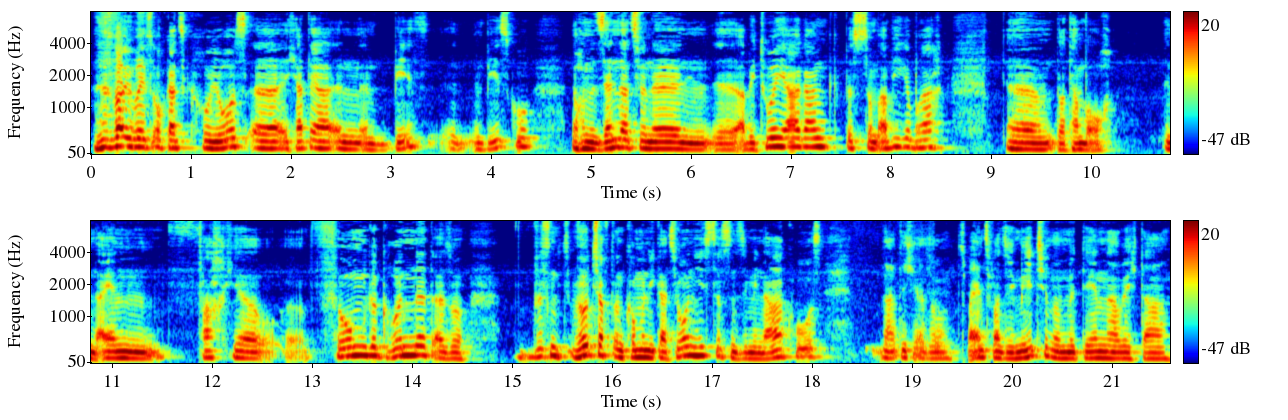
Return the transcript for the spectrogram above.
das war übrigens auch ganz kurios. Äh, ich hatte ja in, in, Bes, in, in Besko noch einen sensationellen äh, Abiturjahrgang bis zum Abi gebracht. Äh, dort haben wir auch in einem Fach hier äh, Firmen gegründet, also Wissen, Wirtschaft und Kommunikation hieß das, ein Seminarkurs. Da hatte ich also 22 Mädchen und mit denen habe ich da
